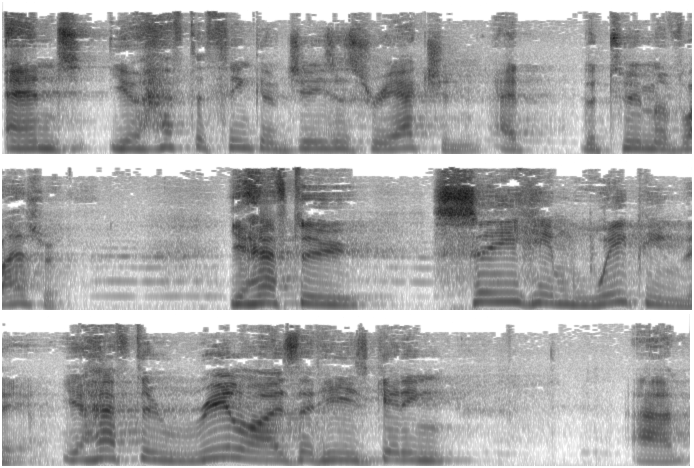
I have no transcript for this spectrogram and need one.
And you have to think of Jesus' reaction at the tomb of Lazarus. You have to see him weeping there. You have to realize that he's getting, uh,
